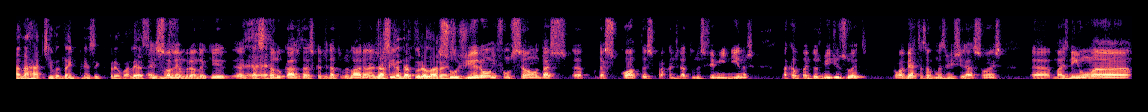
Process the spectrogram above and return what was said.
a narrativa da imprensa que prevalece. Aí só lembrando aqui, está é, é, citando o caso das candidaturas laranjas. Das candidaturas laranjas. Surgiram em função das, é, das cotas para candidaturas femininas na campanha de 2018. Foram abertas algumas investigações, é, mas nenhuma.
